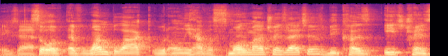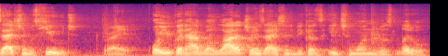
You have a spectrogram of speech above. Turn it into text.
Exactly. So if, if one block would only have a small amount of transactions because each transaction was huge, right or you could have a lot of transactions because each one was little.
